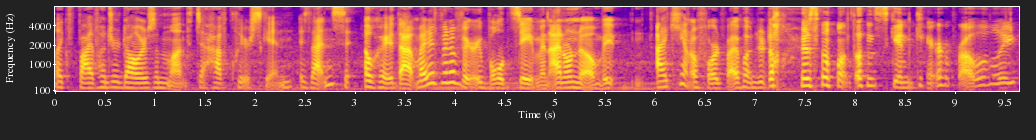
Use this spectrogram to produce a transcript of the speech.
like $500 a month to have clear skin. Is that insane? Okay, that might have been a very bold statement. I don't know. I can't afford $500 a month on skincare, probably.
